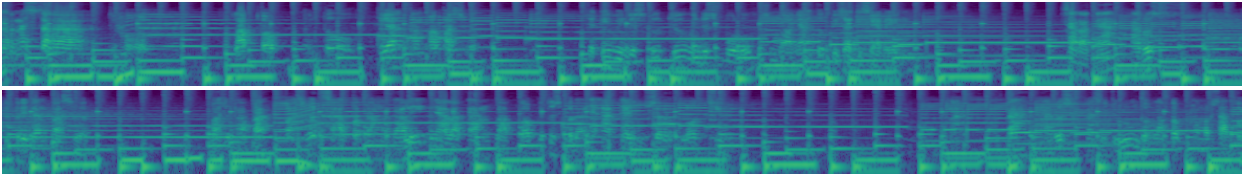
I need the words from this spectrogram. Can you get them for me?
karena secara default laptop itu dia tanpa password. Jadi Windows 7, Windows 10 semuanya itu bisa di sharing syaratnya harus diberikan password. Password apa? password saat pertama kali nyalakan Laptop itu sebenarnya ada user login nah kita harus kasih dulu untuk laptop nomor satu.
